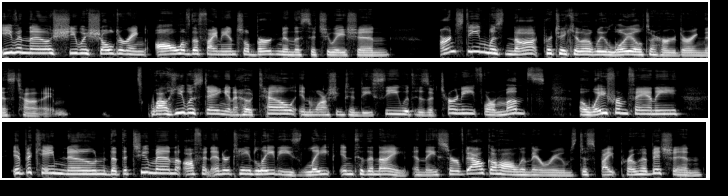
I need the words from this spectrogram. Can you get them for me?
Even though she was shouldering all of the financial burden in the situation, Arnstein was not particularly loyal to her during this time. While he was staying in a hotel in Washington, D.C. with his attorney for months away from Fanny, it became known that the two men often entertained ladies late into the night and they served alcohol in their rooms despite prohibition.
